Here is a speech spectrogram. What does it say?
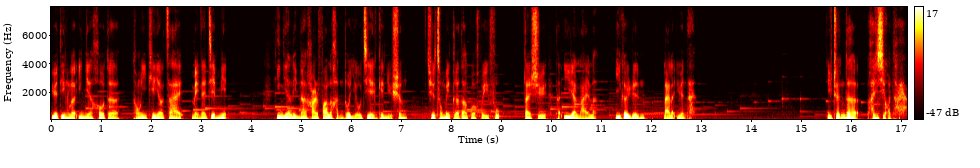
约定了一年后的同一天要在美奈见面。一年里，男孩发了很多邮件给女生，却从没得到过回复。但是他依然来了，一个人来了越南。你真的很喜欢他呀？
